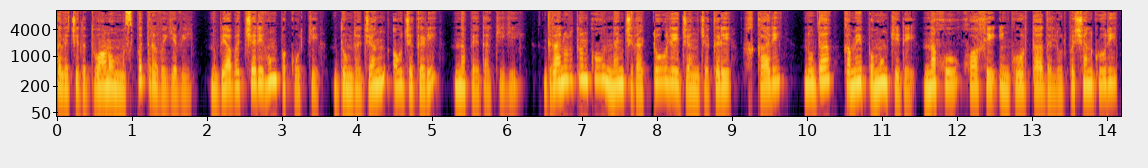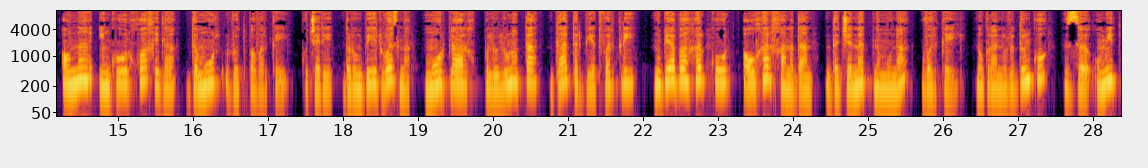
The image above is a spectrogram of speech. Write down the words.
کله چې د دوانو مثبت رویه وي نو بیا به چری هم پکور کې دومره جنگ او جګړې نه پیدا کیږي ګران اردوونکو نن چې دا ټوله جنگ جګړې ښکاری نو دا کمې پمون کې دي نه خو خواخي انګور ته د لور پشن ګوري او نه انګور خواخي له د مور رتبه ور کوي کچري دړمبي روزنه مور پلار خپل لونو ته دا تربيت ورکړي نو بیا به هر کور او هر خاندان د جنت نمونه ورکړي نو ګران اوردونکو زه امید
